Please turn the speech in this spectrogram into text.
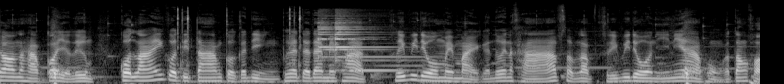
ชอบนะครับ ก็อย่าลืมกดไลค์ กดติดตาม กดกระดิ่ง เพื่อจะได้ไม่พลาดคลิปวิดีโอใหม่ๆ กันด้วยนะครับสำหรับคลิปวิดีโอนี้เนี่ยผมก็ต้องขอ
